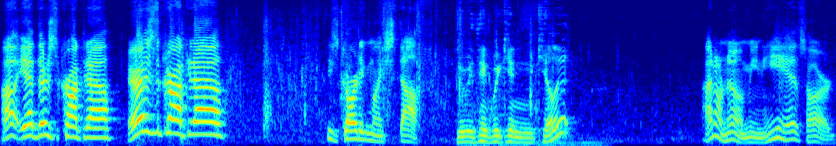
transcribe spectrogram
Oh, yeah, there's the crocodile. There's the crocodile. He's guarding my stuff. Do we think we can kill it? I don't know. I mean, he is hard.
